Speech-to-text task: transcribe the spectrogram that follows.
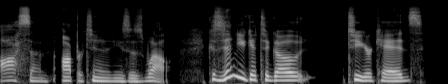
awesome opportunities as well. Cuz then you get to go to your kids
